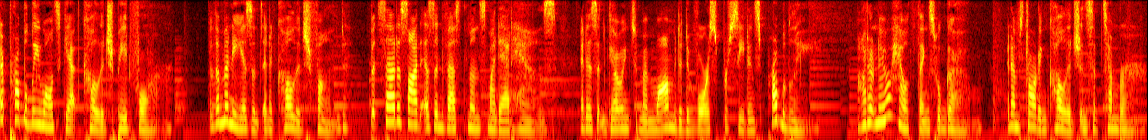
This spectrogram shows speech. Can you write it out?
I probably won't get college paid for. The money isn't in a college fund, but set aside as investments my dad has. It isn't going to my mom in the divorce proceedings, probably. I don't know how things will go, and I'm starting college in September.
